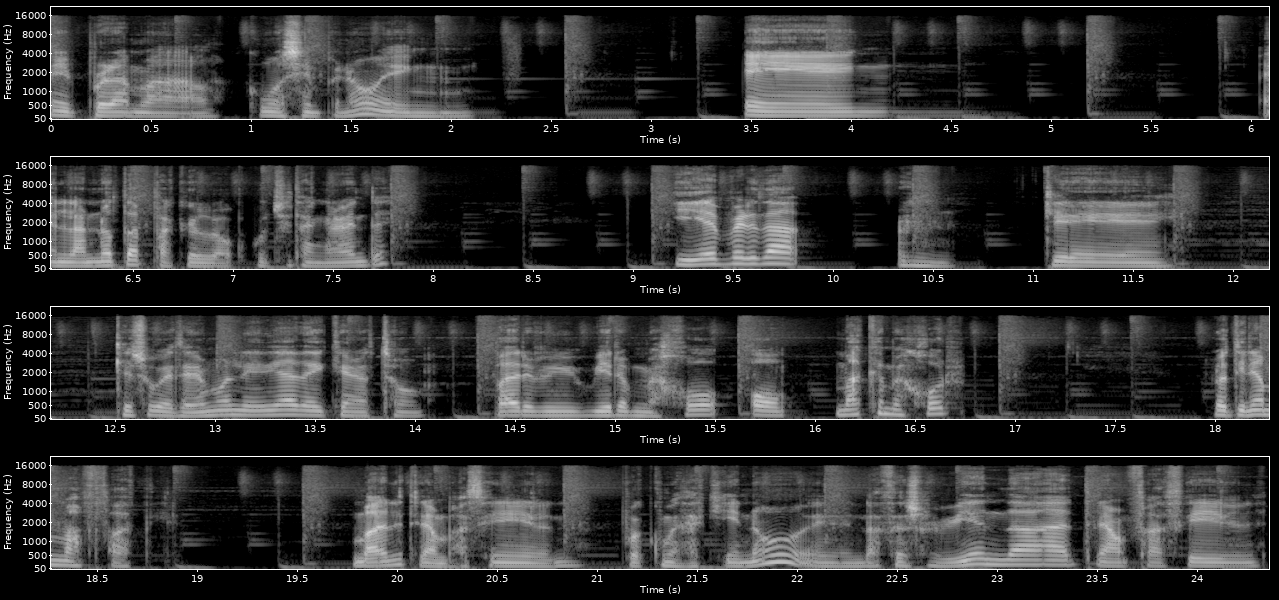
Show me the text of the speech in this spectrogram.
el programa, como siempre, ¿no? En, en, en las notas para que lo escuchéis tranquilamente. Y es verdad que, que sobre tenemos la idea de que nuestros padres vivieron mejor, o más que mejor, lo tenían más fácil. ¿Vale? Tenían fácil pues como es aquí, ¿no? El acceso a vivienda, te fácil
